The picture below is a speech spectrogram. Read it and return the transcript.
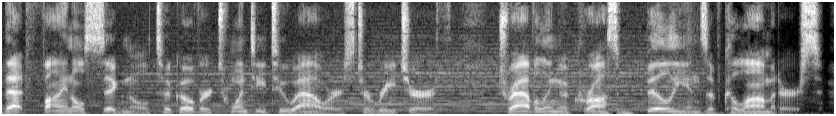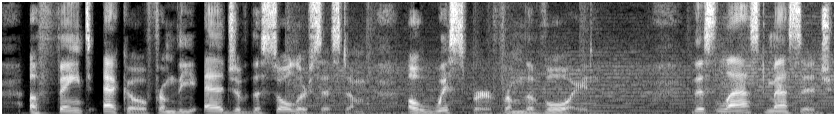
That final signal took over 22 hours to reach Earth, traveling across billions of kilometers, a faint echo from the edge of the solar system, a whisper from the void. This last message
